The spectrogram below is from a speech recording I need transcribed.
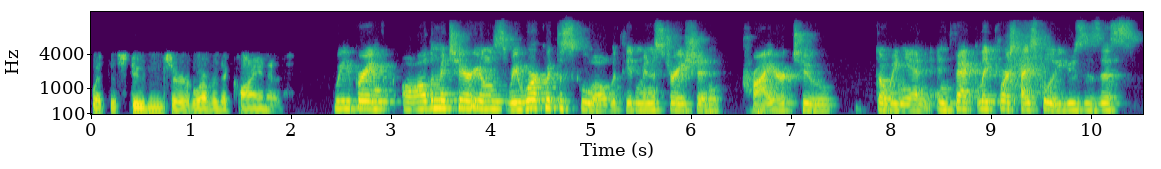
with the students or whoever the client is? We bring all the materials. We work with the school, with the administration prior to going in. In fact, Lake Forest High School uses this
